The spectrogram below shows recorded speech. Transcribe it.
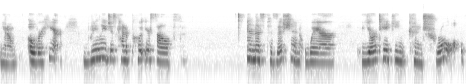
you know, over here. Really just kind of put yourself in this position where you're taking control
